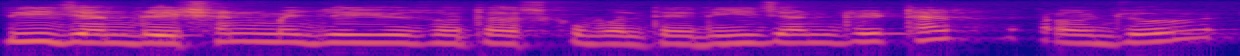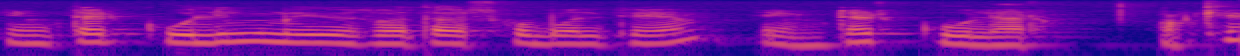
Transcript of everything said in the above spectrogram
रीजनरेशन में जो यूज़ होता है उसको बोलते हैं रीजनरेटर और जो इंटर कूलिंग में यूज़ होता है उसको बोलते हैं इंटर कूलर ओके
